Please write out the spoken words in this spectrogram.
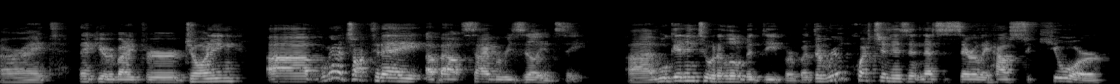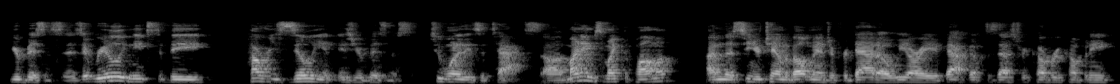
All right. Thank you, everybody, for joining. Uh, we're going to talk today about cyber resiliency. Uh, we'll get into it a little bit deeper, but the real question isn't necessarily how secure your business is. It really needs to be how resilient is your business to one of these attacks. Uh, my name is Mike DePalma. I'm the Senior Channel Development Manager for Datto. We are a backup disaster recovery company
